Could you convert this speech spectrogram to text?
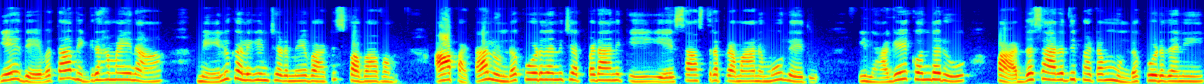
ఏ దేవతా విగ్రహమైనా మేలు కలిగించడమే వాటి స్వభావం. ఆ పటాలు ఉండకూడదని చెప్పడానికి ఏ శాస్త్ర ప్రమాణము లేదు. ఇలాగే కొందరు పార్థసారథి పటం ఉండకూడదని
